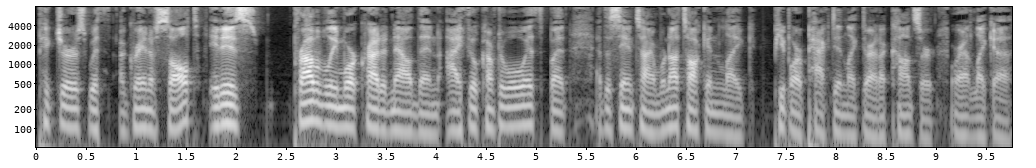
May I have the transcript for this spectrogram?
pictures with a grain of salt. It is probably more crowded now than I feel comfortable with, but at the same time, we're not talking like people are packed in like they're at a concert or at like a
